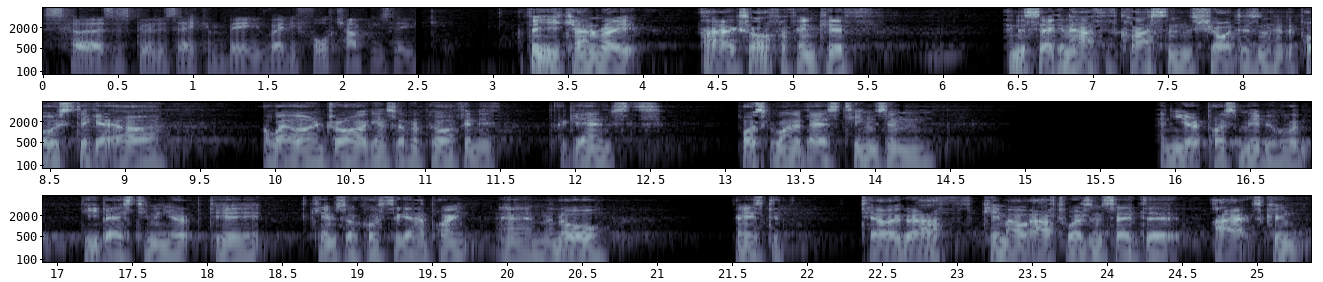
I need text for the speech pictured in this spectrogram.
Spurs as good as they can be, ready for Champions League? I think you can write Ajax off. I think if in the second half, if Klaassen's shot doesn't hit the post, to get a a well earned draw against Liverpool. I think it's against possibly one of the best teams in in Europe, possibly maybe one the best team in Europe. They came so close to getting a point. Um, I know I think it's the Telegraph came out afterwards and said that Ajax couldn't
